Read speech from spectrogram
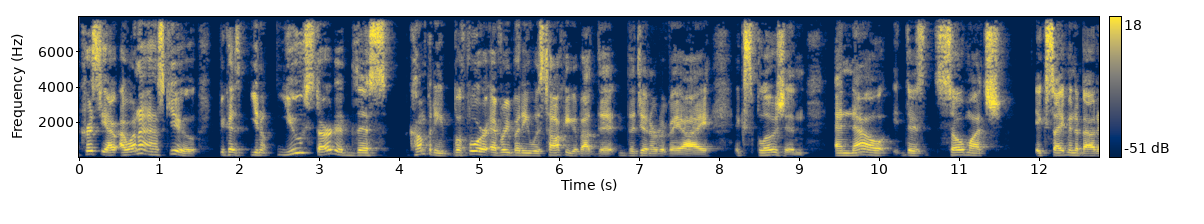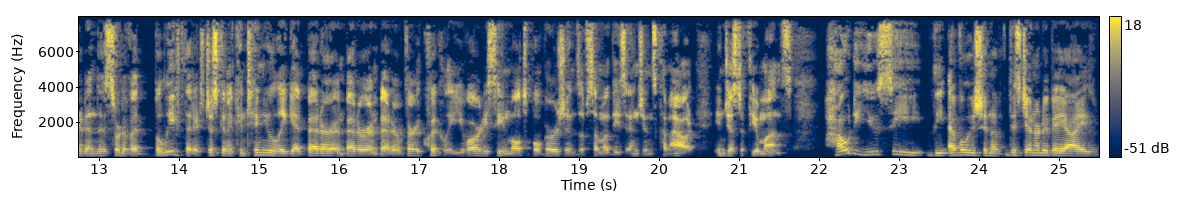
Christie, I, I want to ask you because you know you started this company before everybody was talking about the the generative AI explosion, and now there's so much excitement about it and there's sort of a belief that it's just going to continually get better and better and better very quickly. You've already seen multiple versions of some of these engines come out in just a few months. How do you see the evolution of this generative AI,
